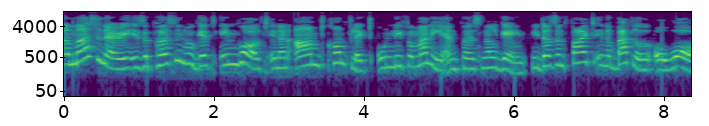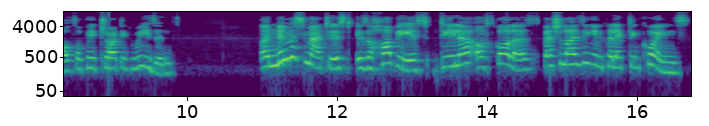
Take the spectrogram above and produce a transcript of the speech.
A mercenary is a person who gets involved in an armed conflict only for money and personal gain. He doesn't fight in a battle or war for patriotic reasons. A numismatist is a hobbyist, dealer or scholar specializing in collecting coins.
